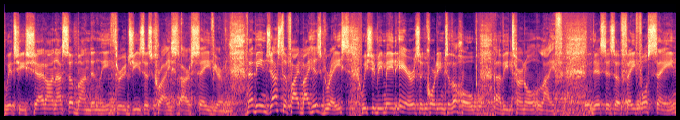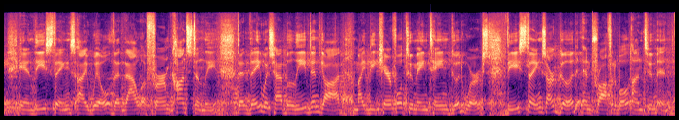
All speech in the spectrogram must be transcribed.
which he shed on us abundantly through Jesus Christ our Savior. That being justified by His grace, we should be made heirs according to the hope of eternal life. This is a faithful saying, and these things I will that thou affirm constantly, that they which have believed in God might be careful to maintain good works. These things are good and profitable unto men.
